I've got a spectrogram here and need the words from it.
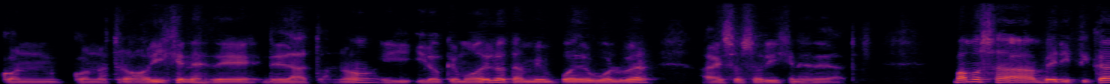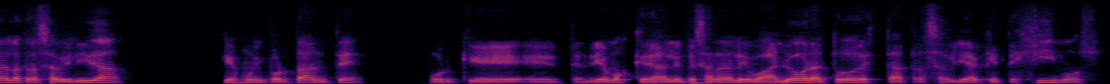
con, nuestros orígenes de, datos, ¿no? Y, lo que modelo también puede volver a esos orígenes de datos. Vamos a verificar la trazabilidad, que es muy importante, porque eh, tendríamos que darle, empezar a darle valor a toda esta trazabilidad que tejimos,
